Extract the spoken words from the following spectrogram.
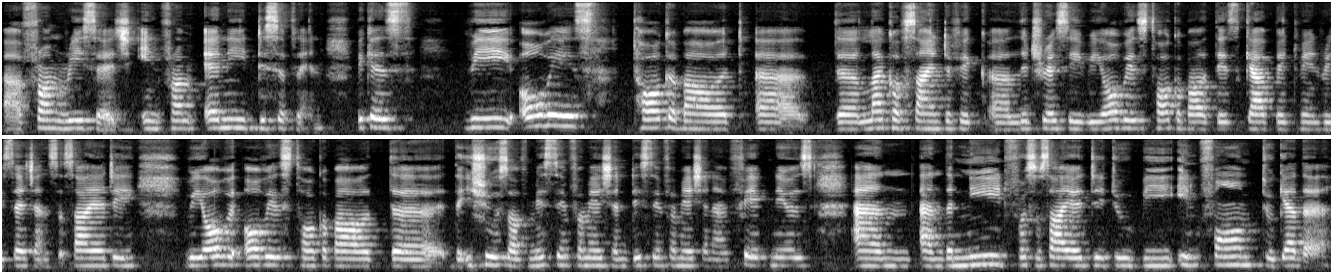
uh, from research in from any discipline, because we always talk about uh, the lack of scientific uh, literacy. We always talk about this gap between research and society. We al- always talk about the, the issues of misinformation, disinformation, and fake news, and, and the need for society to be informed together,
